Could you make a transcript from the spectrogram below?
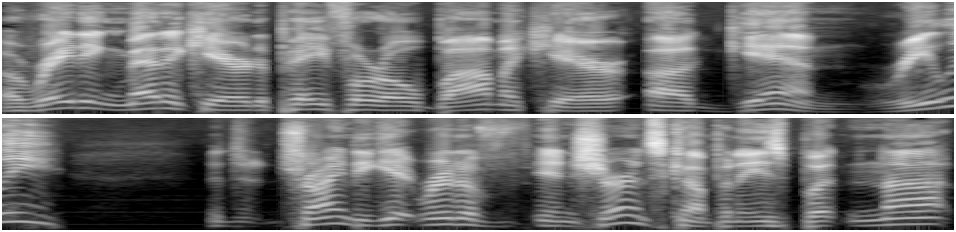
uh, rating Medicare to pay for Obamacare again. Really? Trying to get rid of insurance companies, but not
